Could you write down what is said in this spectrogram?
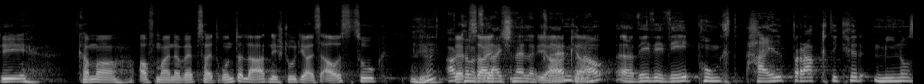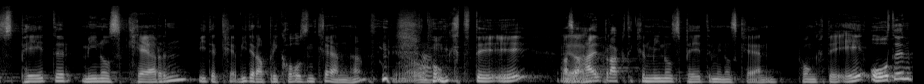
Die kann man auf meiner Website runterladen, die Studie als Auszug. Mhm. Ah, können wir vielleicht schnell erklären, ja, genau. Äh, www.heilpraktiker-peter-kern, wie der, wie der Aprikosenkern, genau. .de, also ja. heilpraktiker-peter-kern www.vitamin-b17.de oder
